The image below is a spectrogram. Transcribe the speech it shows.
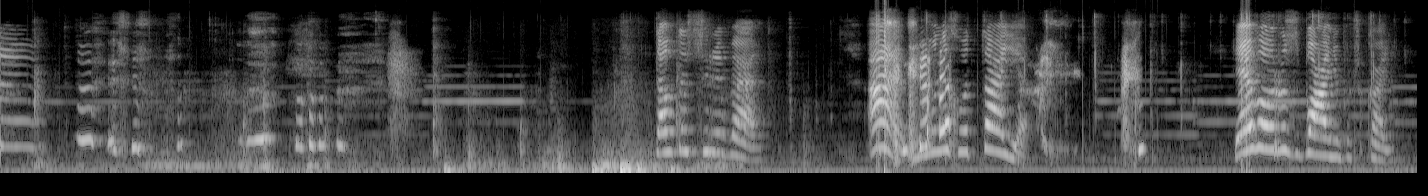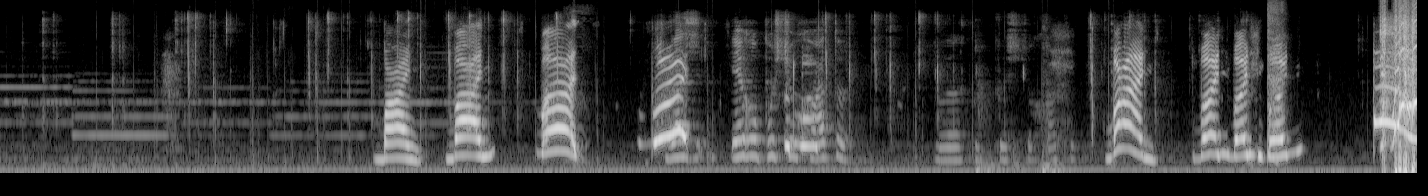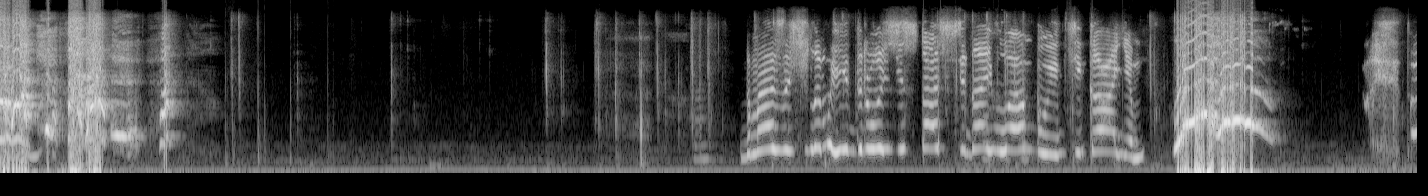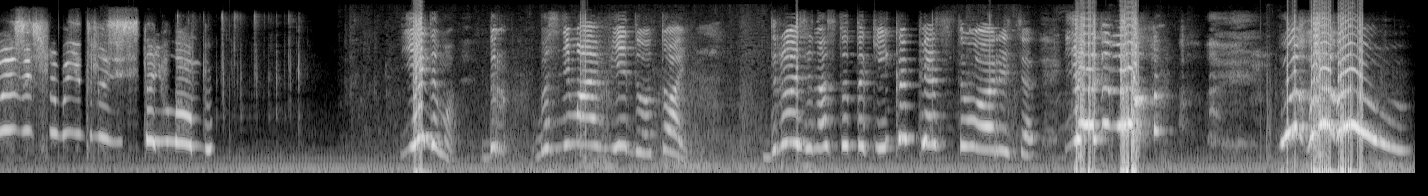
Там хтось реве. А, йому не хватає. Я його розбаню, почекай. Бань, бань, бань. Раз- Я його пущу в хату. Я його пущу в хату. Бань! Бань, бань, бань. До мене зайшли мої друзі, Стас, сідай в лампу і тікаємо. До мене зайшли мої друзі, сідай в лампу. Їдемо! Др... Ми знімаємо відео той. Друзі, у нас тут такий капець створиться. Їдемо! Уху!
